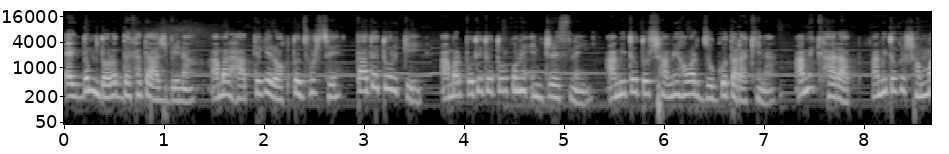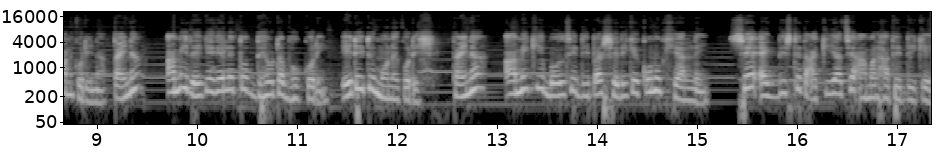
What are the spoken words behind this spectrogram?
একদম দরদ দেখাতে আসবি না। আমার হাত থেকে রক্ত ঝরছে। তাতে তোর কি? আমার প্রতি তো তোর কোনো ইন্টারেস্ট নেই। আমি তো তোর স্বামী হওয়ার যোগ্যতা রাখি না। আমি খারাপ। আমি তোকে সম্মান করি না, তাই না? আমি রেগে গেলে তোর দেহটা ভোগ করি, এটাই তুই মনে করিস, তাই না? আমি কি বলছি দীপার সেদিকে কোনো খেয়াল নেই। সে একদৃষ্টে তাকিয়ে আছে আমার হাতের দিকে।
